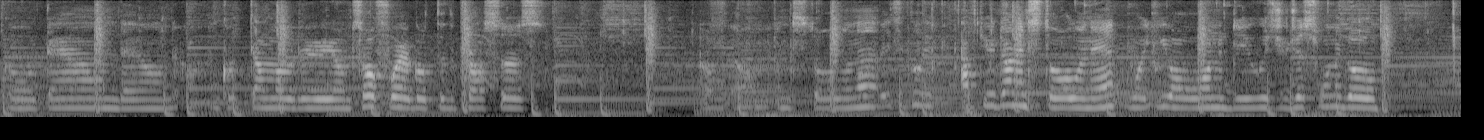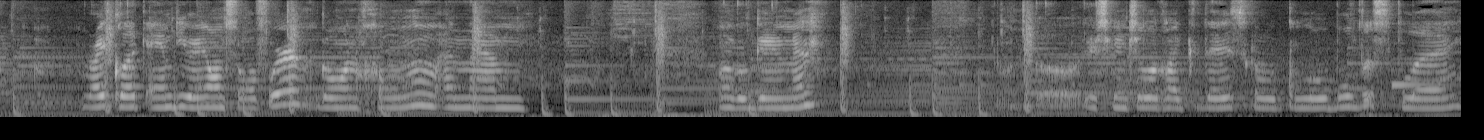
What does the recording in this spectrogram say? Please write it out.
Go down, down, down, and click download your own software. Go through the process of um, installing it. Basically, after you're done installing it, what you all want to do is you just want to go right click AMD Radeon software, go on home, and then wanna go gaming. Go, your screen should look like this. Go global display.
